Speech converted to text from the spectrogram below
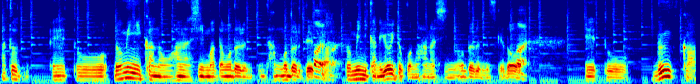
あと、えっ、と、ドミニカのお話にまた戻る、戻るというか、はいはい。ドミニカの良いところの話に戻るんですけど、はい。えっ、と、文化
